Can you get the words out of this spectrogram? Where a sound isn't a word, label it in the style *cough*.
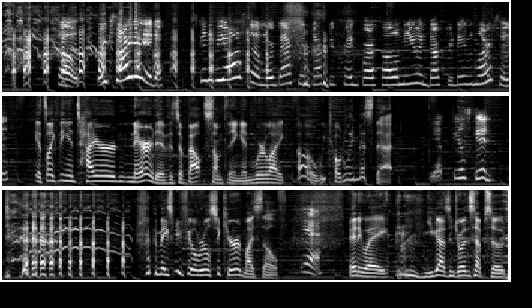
so we're excited. It's going to be awesome. We're back with Dr. Craig Bartholomew and Dr. David Larsen. It's like the entire narrative is about something, and we're like, oh, we totally missed that. Yep, feels good. *laughs* it makes me feel real secure in myself. Yeah. Anyway, *clears throat* you guys enjoy this episode.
